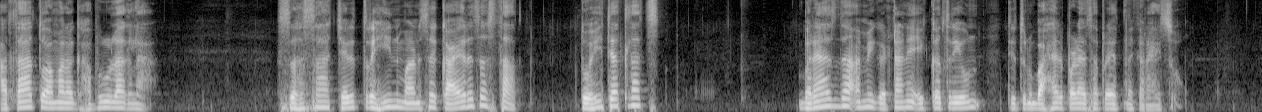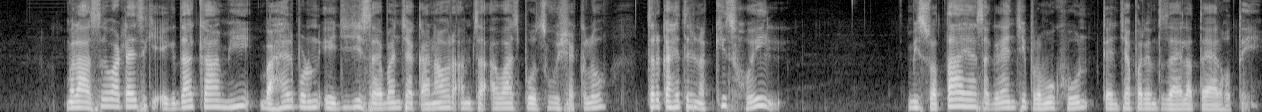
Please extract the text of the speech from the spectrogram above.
आता तो आम्हाला घाबरू लागला. सहसा चरित्रहीन माणसं कायरच असतात. तोही त्यातलाच. बऱ्याचदा आम्ही गटाने एकत्र येऊन तिथून बाहेर पडायचा प्रयत्न करायचो. मला असं वाटायचं की एकदा का आम्ही बाहेर पडून एजीजी साहेबांच्या कानावर आमचा आवाज पोचवू शकलो तर काहीतरी नक्कीच होईल. मी स्वतः या सगळ्यांची प्रमुख होऊन त्यांच्यापर्यंत जायला तयार होते.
